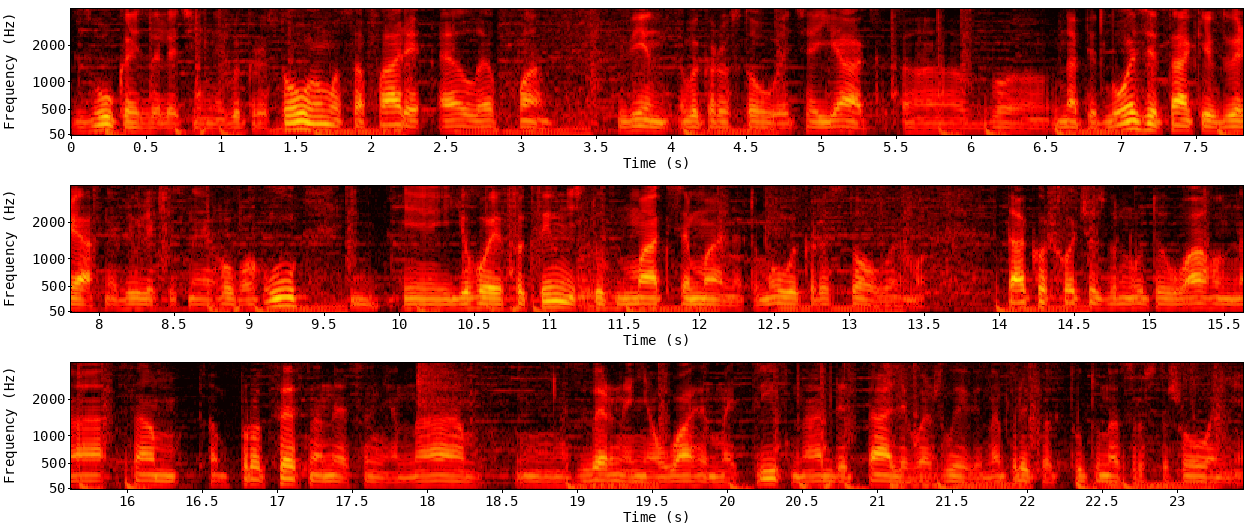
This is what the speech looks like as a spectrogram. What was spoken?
звукоізоляційний. Використовуємо Safari Elephant. Він використовується як е, в, на підлозі, так і в дверях, не дивлячись на його вагу. Його ефективність тут максимальна, тому використовуємо. Також хочу звернути увагу на сам е, процес нанесення, на звернення уваги майстрів на деталі важливі. Наприклад, тут у нас розташовані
